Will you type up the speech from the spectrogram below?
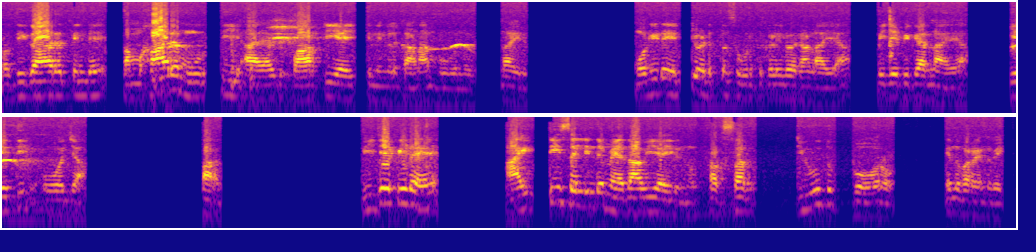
പ്രതികാരത്തിന്റെ സംഹാരമൂർത്തി ആയ ഒരു പാർട്ടിയായിരിക്കും നിങ്ങൾ കാണാൻ പോകുന്നത്. എന്നായിരുന്നു മോഡിയുടെ ഏറ്റവും അടുത്ത സുഹൃത്തുക്കളിൽ ഒരാളായ ബി ജെ പിക്കാരനായ യതിൻ ഓജ പറഞ്ഞു. ബി ജെ പിയുടെ ഐ ടി സെല്ലിന്റെ മേധാവിയായിരുന്നു പ്രൊഫസർ ദ്യൂത് ബോറോ എന്ന് പറയുന്ന വ്യക്തി.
